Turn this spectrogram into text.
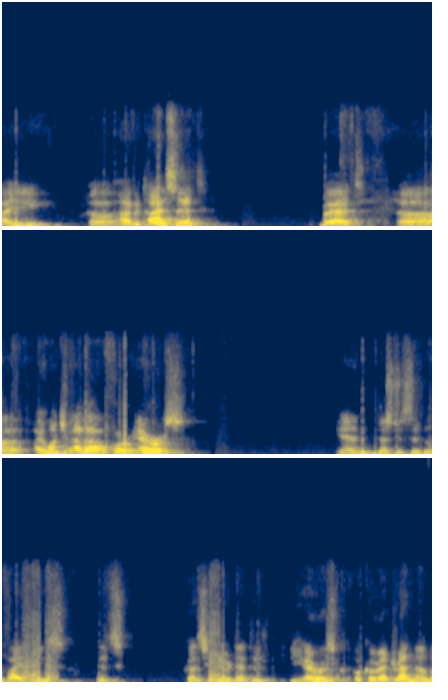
I uh, have a tile set, but uh, I want to allow for errors. And just to simplify things, let's consider that the, the errors occur at random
